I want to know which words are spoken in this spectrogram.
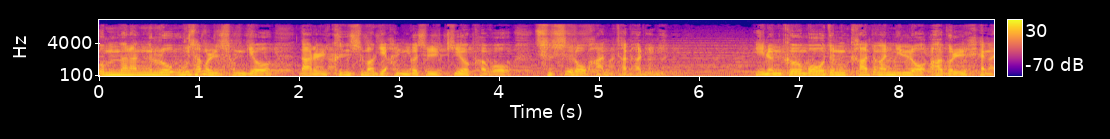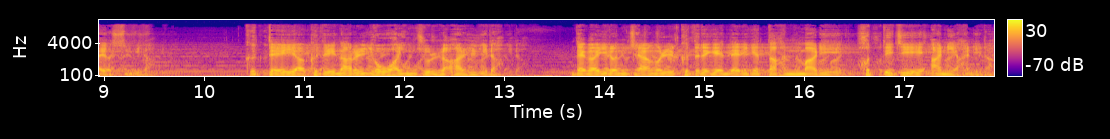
음란한 눈으로 우상을 섬겨 나를 근심하게 한 것을 기억하고 스스로 한탄하리니 이는 그 모든 가증한 일로 악을 행하였습니다. 그때야 그들이 나를 여호와인 줄 알리라. 내가 이런 재앙을 그들에게 내리겠다 한 말이 헛되지 아니하니라.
